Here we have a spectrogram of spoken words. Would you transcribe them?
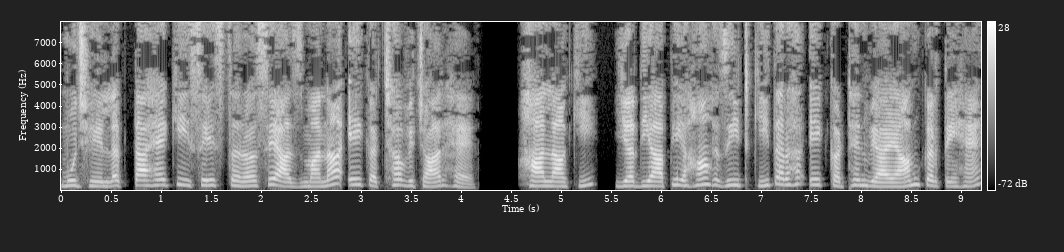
मुझे लगता है कि इसे इस तरह से आजमाना एक अच्छा विचार है। हालाँकि, यदि आप यहाँ हजीट की तरह एक कठिन व्यायाम करते हैं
